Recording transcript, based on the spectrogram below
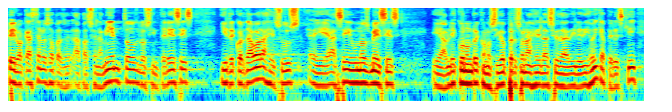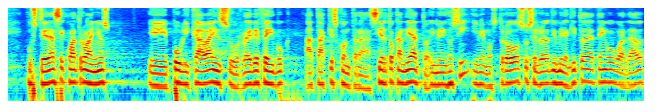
Pero acá están los apasionamientos, los intereses. Y recordaba ahora Jesús hace unos meses eh, hablé con un reconocido personaje de la ciudad y le dije, oiga, pero es que usted hace cuatro años eh, publicaba en su red de Facebook ataques contra cierto candidato. Y me dijo, sí, y me mostró su celular. Dijo, mira, aquí todavía tengo guardado,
